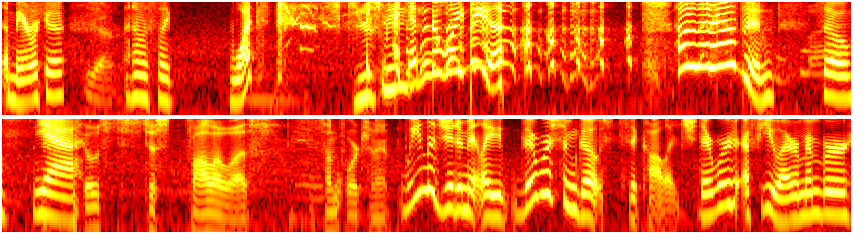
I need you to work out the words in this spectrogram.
America?" Yeah. And I was like, "What?" Excuse me. I had no idea. How did that happen? So, yeah. Ghosts just follow us. It's unfortunate. We legitimately there were some ghosts at college. There were a few. I remember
